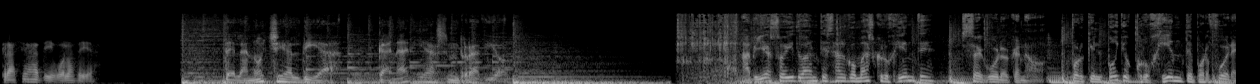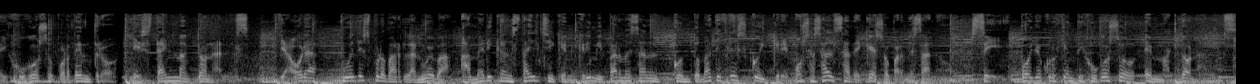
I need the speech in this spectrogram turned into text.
Gracias a ti, buenos días. De la noche al día, Canarias Radio. ¿Habías oído antes algo más crujiente? Seguro que no, porque el pollo crujiente por fuera y jugoso por dentro está en McDonald's. Y ahora puedes probar la nueva American Style Chicken Creamy Parmesan con tomate fresco y cremosa salsa de queso parmesano. Sí, pollo crujiente y jugoso en McDonald's.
